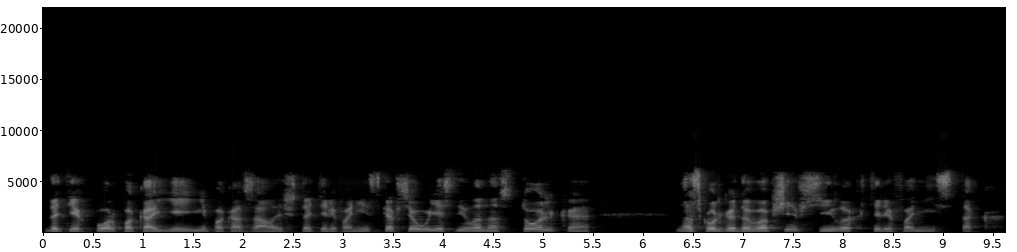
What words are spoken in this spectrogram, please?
до тех пор, пока ей не показалось, что телефонистка все уяснила настолько, насколько это вообще в силах телефонисток.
